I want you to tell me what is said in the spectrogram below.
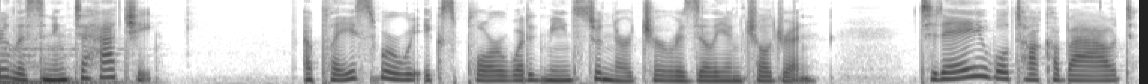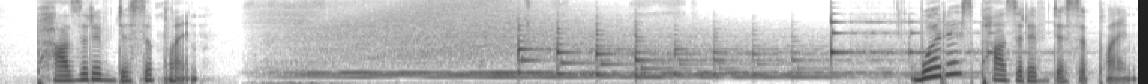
You're listening to Hatchy, a place where we explore what it means to nurture resilient children. Today, we'll talk about positive discipline. What is positive discipline?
